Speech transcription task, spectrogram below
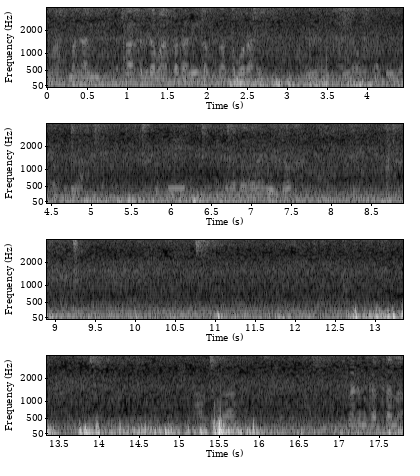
महात्मा गांधी राष्ट्रपिता महात्मा गांधींचा पुतळा समोर आहे. आणि अण्णाभाऊ साठेंचा पुतळा. बघायला मिळतो उद्घाटन करताना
